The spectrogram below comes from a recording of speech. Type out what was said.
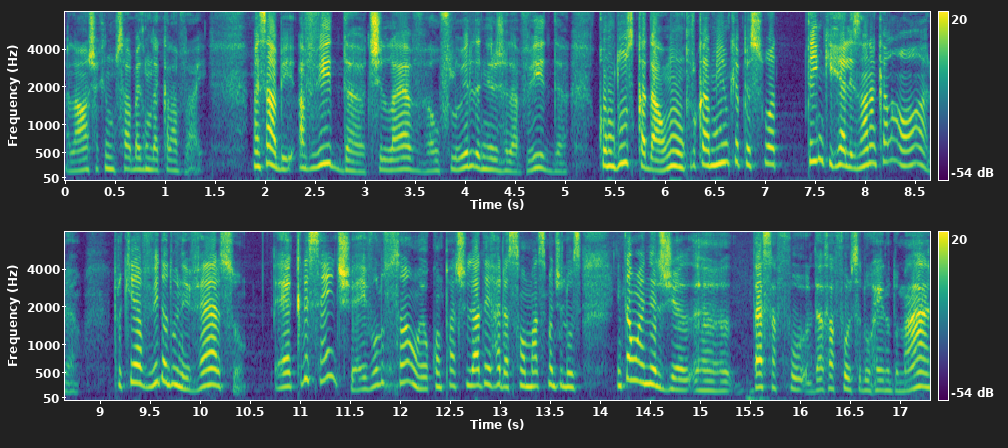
Ela acha que não sabe mais onde é que ela vai. Mas sabe, a vida te leva, o fluir da energia da vida conduz cada um para o caminho que a pessoa tem que realizar naquela hora. Porque a vida do universo é crescente, é evolução, é o compartilhar da irradiação máxima de luz. Então, a energia uh, dessa, for dessa força do reino do mar,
